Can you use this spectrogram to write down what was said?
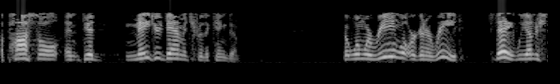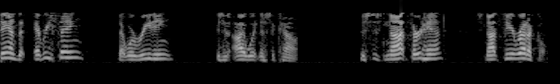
apostle and did major damage for the kingdom. But when we're reading what we're going to read today, we understand that everything that we're reading is an eyewitness account. This is not third hand, it's not theoretical.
